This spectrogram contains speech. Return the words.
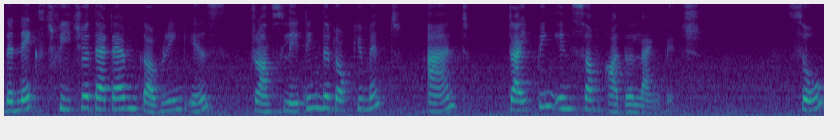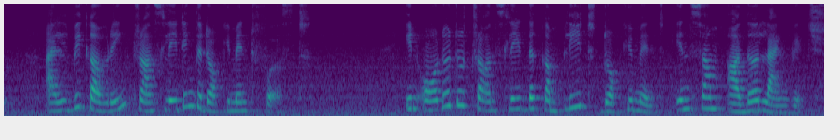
The next feature that I am covering is translating the document and typing in some other language. So I'll be covering translating the document first. In order to translate the complete document in some other language,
